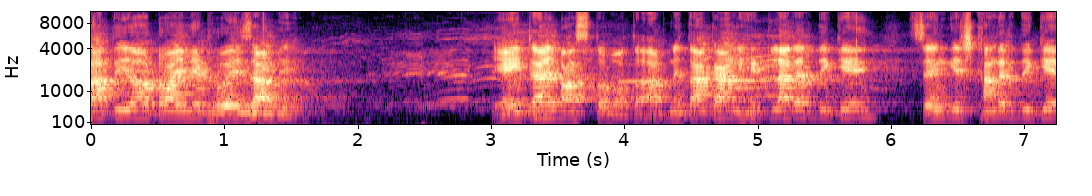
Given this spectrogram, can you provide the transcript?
জাতীয় টয়লেট হয়ে যাবে। এইটাই বাস্তবতা। আপনি তাকান হিটলারের দিকে, চেঙ্গিস খানের দিকে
